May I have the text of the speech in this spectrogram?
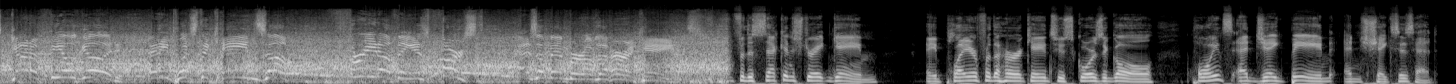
that's got to feel good. And he puts the Canes up. 3 0 his first as a member of the Hurricanes. For the second straight game, a player for the Hurricanes who scores a goal points at Jake Bean and shakes his head.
